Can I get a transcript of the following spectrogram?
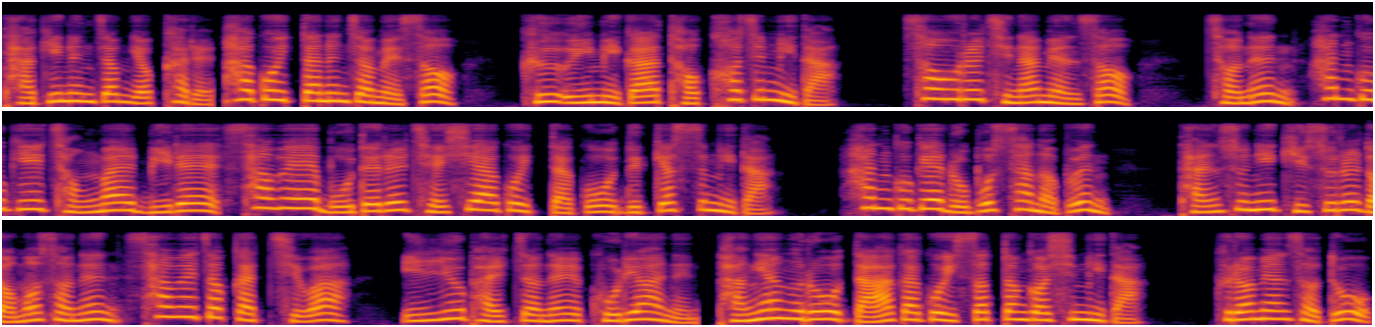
다기능적 역할을 하고 있다는 점에서 그 의미가 더 커집니다. 서울을 지나면서 저는 한국이 정말 미래 사회의 모델을 제시하고 있다고 느꼈습니다. 한국의 로봇 산업은 단순히 기술을 넘어서는 사회적 가치와 인류 발전을 고려하는 방향으로 나아가고 있었던 것입니다. 그러면서도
